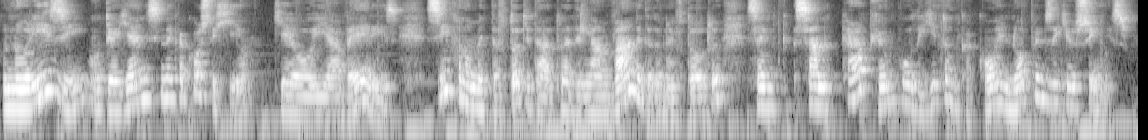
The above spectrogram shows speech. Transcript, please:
Γνωρίζει ότι ο Γιάννης είναι κακό στοιχείο και ο Ιαβέρης, σύμφωνα με την ταυτότητά του, αντιλαμβάνεται τον εαυτό του σαν, σαν κάποιον που οδηγεί τον κακό ενώπιον της δικαιοσύνης.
